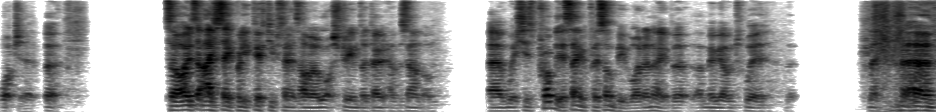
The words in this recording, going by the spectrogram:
watch it. But so I'd, I'd say probably fifty percent of the time I watch streams, I don't have the sound on, uh, which is probably the same for some people. I don't know, but maybe I'm just weird. Um,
